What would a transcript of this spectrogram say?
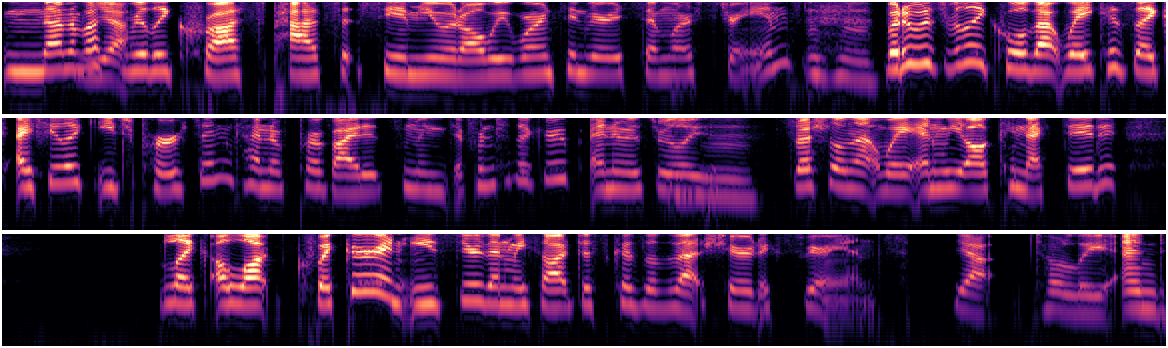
none of us Yeah. really crossed paths at CMU at all. We weren't in very similar streams. Mm-hmm. But it was really cool that way because, like, I feel like each person kind of provided something different to the group, and it was really Mhm. special in that way. And we all connected like a lot quicker and easier than we thought just because of that shared experience. Yeah, totally. And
